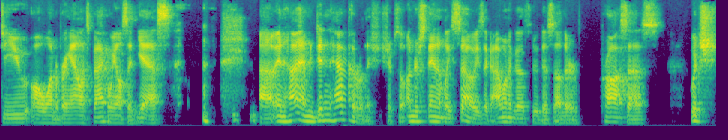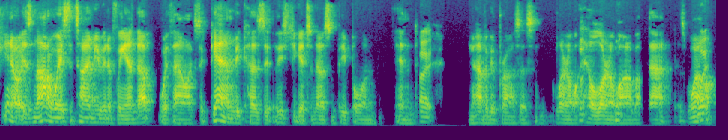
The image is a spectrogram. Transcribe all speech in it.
do you all want to bring Alex back? And we all said yes. uh, and Chaim didn't have the relationship. So understandably so, he's like, I want to go through this other process, which, you know, is not a waste of time, even if we end up with Alex again, because at least you get to know some people and, and right. you have a good process and learn a lot. He'll learn a lot about that as well. What,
